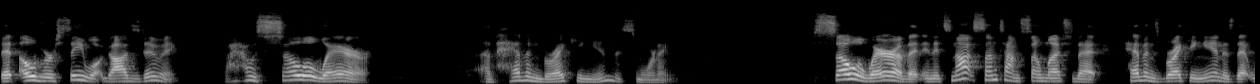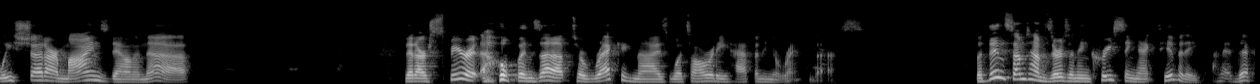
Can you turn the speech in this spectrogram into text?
that oversee what God's doing. Right? I was so aware of heaven breaking in this morning. So aware of it. And it's not sometimes so much that heaven's breaking in, is that we shut our minds down enough that our spirit opens up to recognize what's already happening around us. But then sometimes there's an increasing activity. I mean, there,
